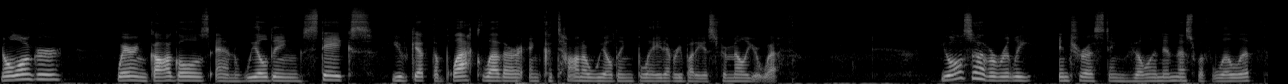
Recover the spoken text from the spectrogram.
No longer wearing goggles and wielding stakes, you get the black leather and katana wielding blade everybody is familiar with. You also have a really interesting villain in this with Lilith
